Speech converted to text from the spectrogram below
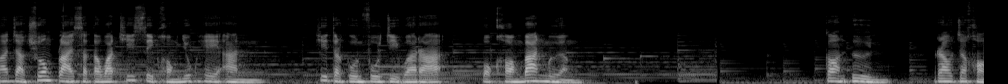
มาจากช่วงปลายศตวรรษที่ 10 ของยุคเฮอัน ที่ตระกูลฟูจิวาระ ปกครองบ้านเมือง ก่อนอื่น เราจะขอ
